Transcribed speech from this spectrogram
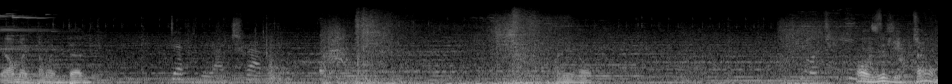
Yeah, I'm like, I'm like dead. Definitely I travel. I need help. Oh, Zuzi, hell.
